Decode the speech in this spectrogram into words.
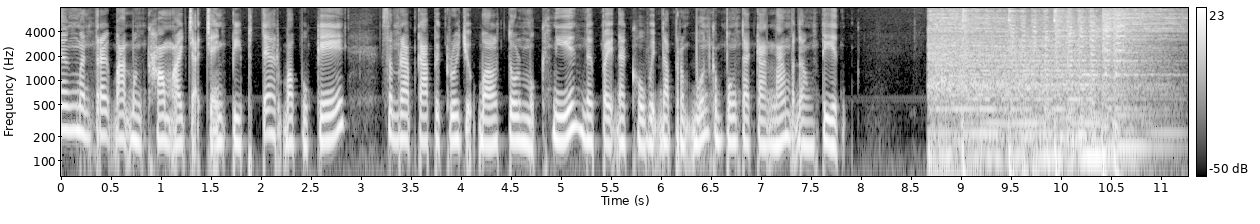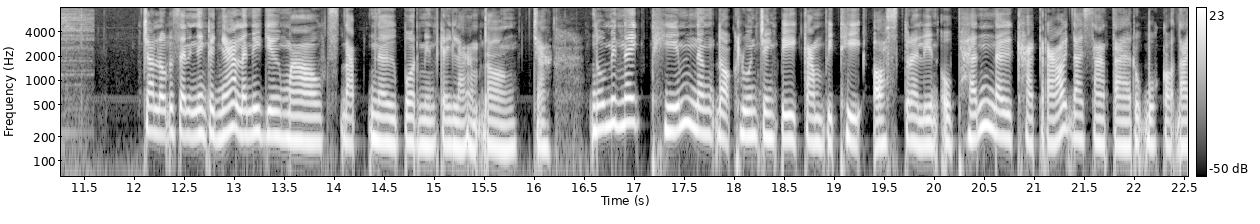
នឹងមិនត្រូវបានបង្ខំឲ្យចាក់ចែងពីផ្ទះរបស់ពួកគេសម្រាប់ការពិគ្រោះយោបល់ទល់មុខគ្នានៅពេលដែល COVID-19 កំពុងតែកើនឡើងម្ដងទៀតចាលោករសិននាងកញ្ញាឥឡូវនេះយើងមកស្ដាប់នៅព័ត៌មានកីឡាម្ដងចា Dominic Thiem នឹងដកខ្លួនចេញពីកម្មវិធី Australian Open នៅខែក្រោយដោយសារតែរបួសកដៃ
